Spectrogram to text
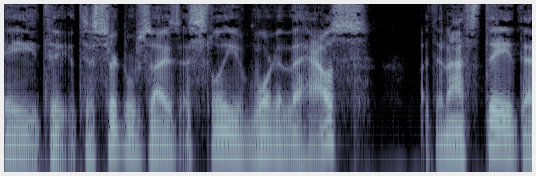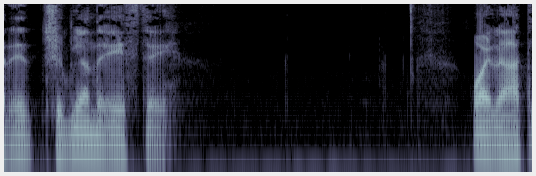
a to, to circumcise a slave born in the house, but did not state that it should be on the eighth day. Why not?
